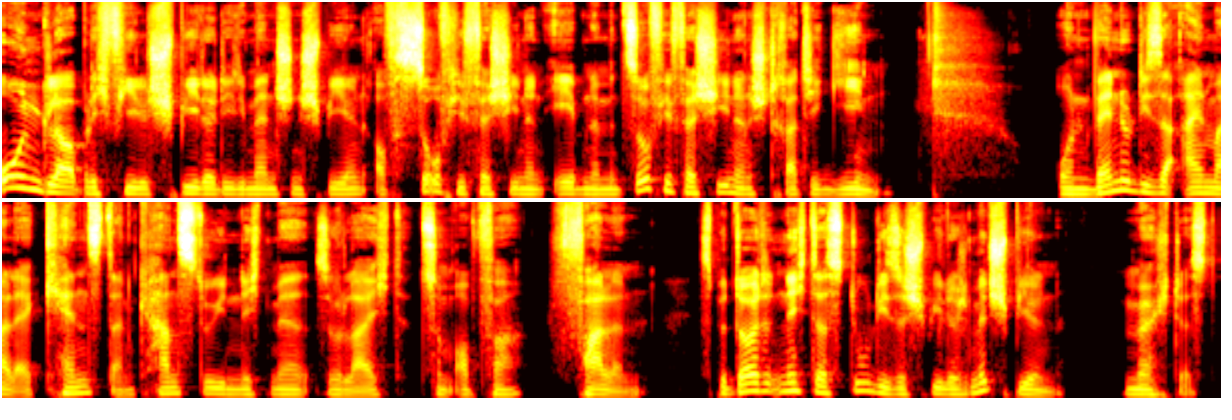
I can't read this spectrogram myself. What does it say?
unglaublich viel Spiele, die die Menschen spielen, auf so viel verschiedenen Ebenen, mit so viel verschiedenen Strategien. Und wenn du diese einmal erkennst, dann kannst du ihnen nicht mehr so leicht zum Opfer fallen. Es bedeutet nicht, dass du diese Spiele mitspielen möchtest,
